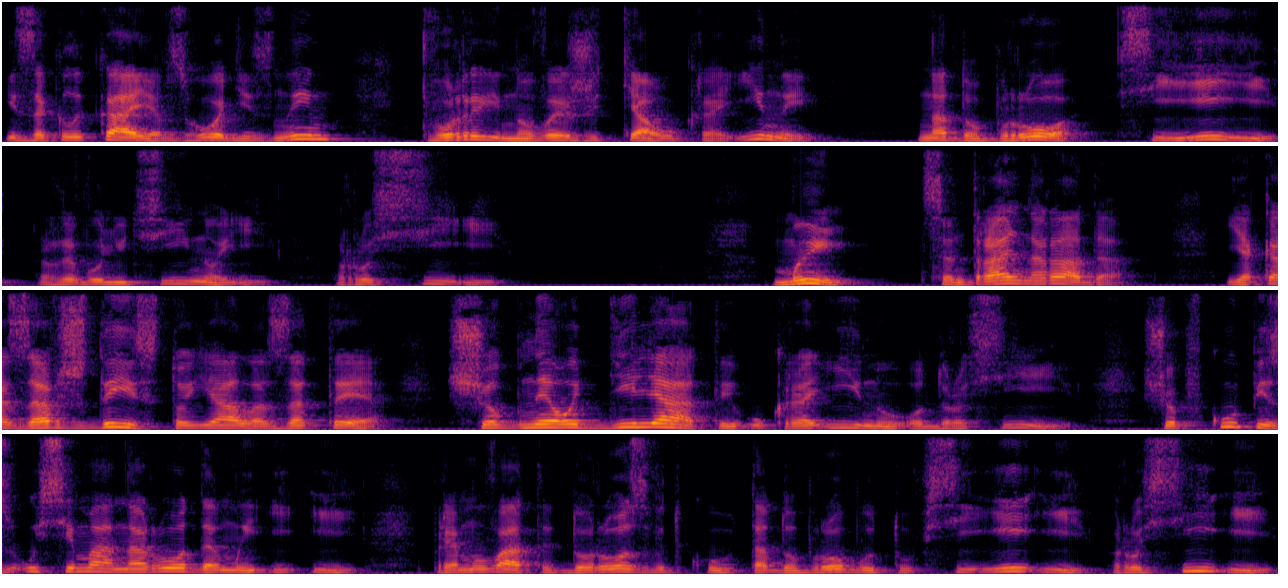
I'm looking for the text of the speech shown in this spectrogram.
і закликає в згоді з ним твори нове життя України на добро всієї революційної Росії. Ми, Центральна Рада, яка завжди стояла за те, щоб не відділяти Україну від Росії, щоб вкупі з усіма народами ІІ прямувати до розвитку та добробуту всієї Росії,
